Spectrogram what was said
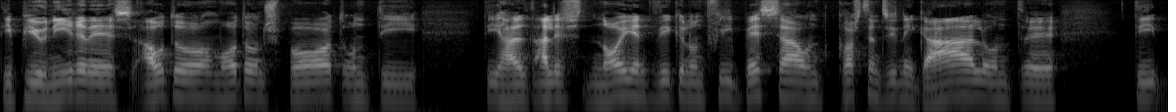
die Pioniere des Auto, Motor und Sport und die, die halt alles neu entwickeln und viel besser und Kosten sind egal und äh, die,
